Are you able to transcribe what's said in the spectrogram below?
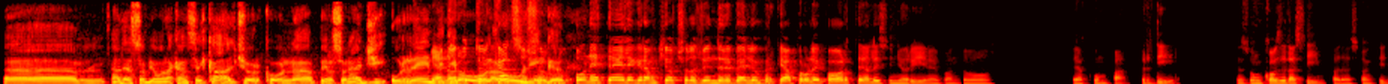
Ehm, adesso abbiamo la cancel culture con personaggi Mi orrendi hanno tipo rotto il la cazzo sul Rowling. gruppone Telegram chiocciola Gender Rebellion perché apro le porte alle signorine quando le accompagno, per dire. Sono cose da simp adesso anche.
